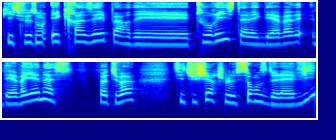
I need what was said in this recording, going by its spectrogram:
qui se faisons écraser par des touristes avec des, des Havaianas. Enfin, tu vois, si tu cherches le sens de la vie,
